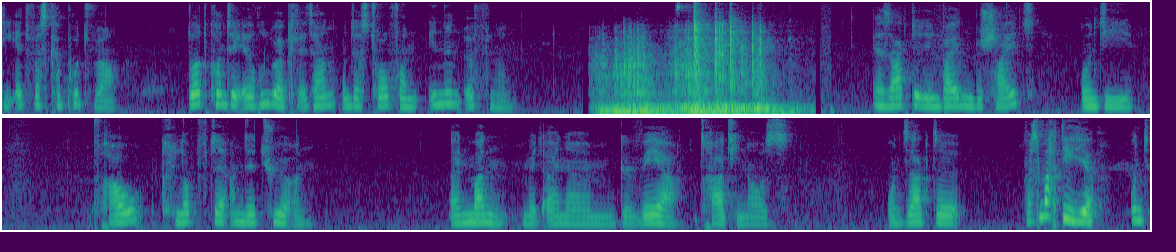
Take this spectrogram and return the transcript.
die etwas kaputt war. Dort konnte er rüberklettern und das Tor von innen öffnen. Er sagte den beiden Bescheid und die Frau klopfte an der Tür an. Ein Mann mit einem Gewehr trat hinaus und sagte, Was macht ihr hier? Und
